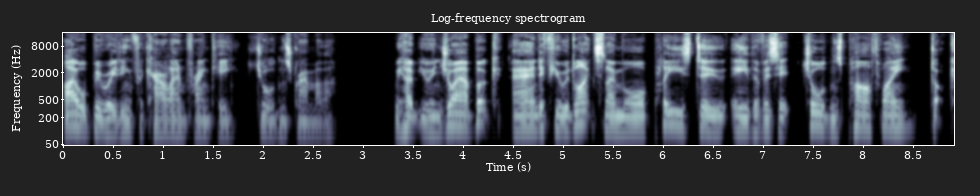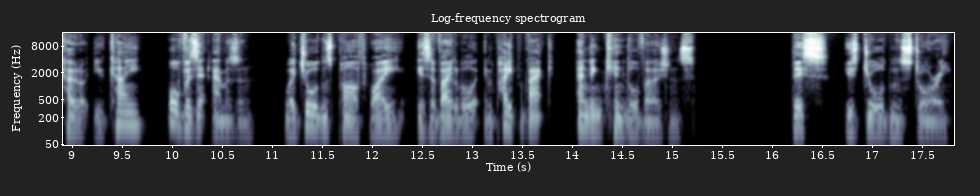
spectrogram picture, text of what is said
I will be reading for Carolann Frankie Jordon's grandmother. We hope you enjoy our book, and if you would like to know more, please do either visit jordonspathway.co.uk or visit Amazon, where Jordon's Pathway is available in paperback and in Kindle versions. This is Jordon's story.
